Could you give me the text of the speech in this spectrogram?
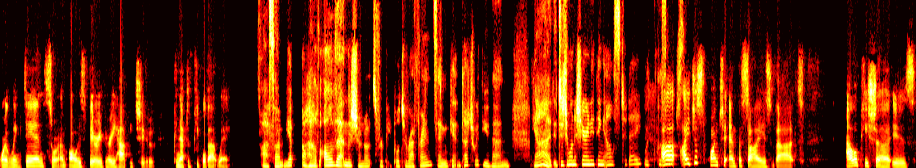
or LinkedIn. So I'm always very, very happy to connect with people that way. Awesome. Yep. I'll have all of that in the show notes for people to reference and get in touch with you then. Yeah. Did you want to share anything else today with uh? Uh, I just want to emphasize that alopecia is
